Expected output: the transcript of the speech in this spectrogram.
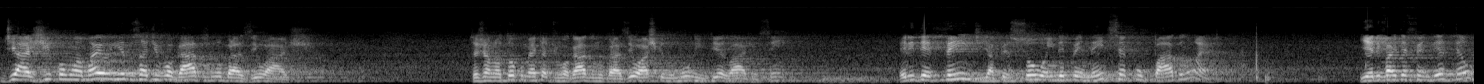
de agir como a maioria dos advogados no Brasil age. Você já notou como é que advogado no Brasil, acho que no mundo inteiro age assim? Ele defende a pessoa independente se é culpado ou não é. E ele vai defender até o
